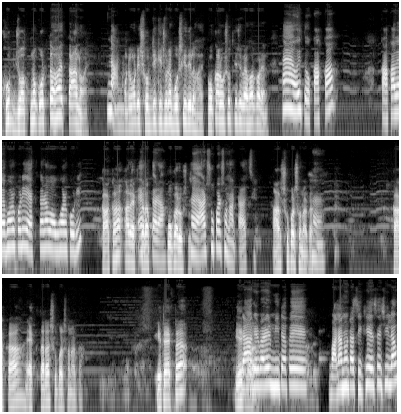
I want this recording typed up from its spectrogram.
খুব যত্ন করতে হয় তা নয়। না না। মোটামুটি সবজি কিছুটা বসিয়ে দিলে হয়। পোকার ওষুধ কিছু ব্যবহার করেন? হ্যাঁ ওই তো কাকা। কাকা ব্যবহার করি একতারা ব্যবহার করি। কাকা আর একতারা পোকার ওষুধ? হ্যাঁ আর সুপার সোনাটা আছে। আর সুপার সোনাটা হ্যাঁ। কাকা একতারা সুপার সোনাটা এটা একটা ইয়ে এটা আগের বারের মিটআপে বানানোটা শিখে এসেছিলাম।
